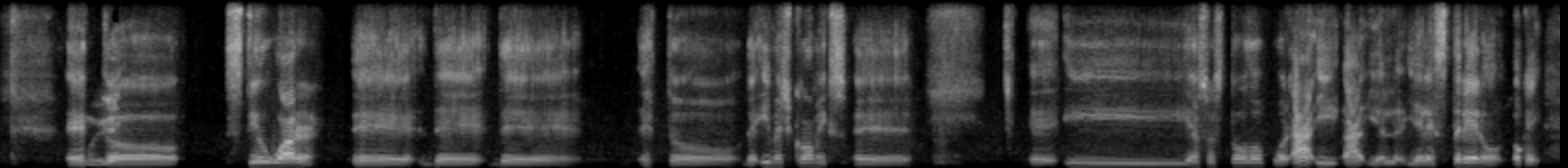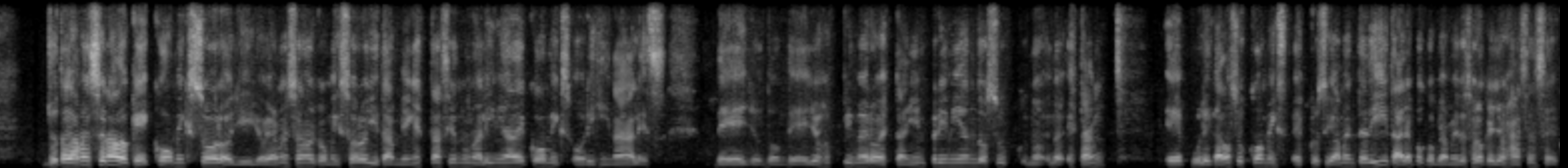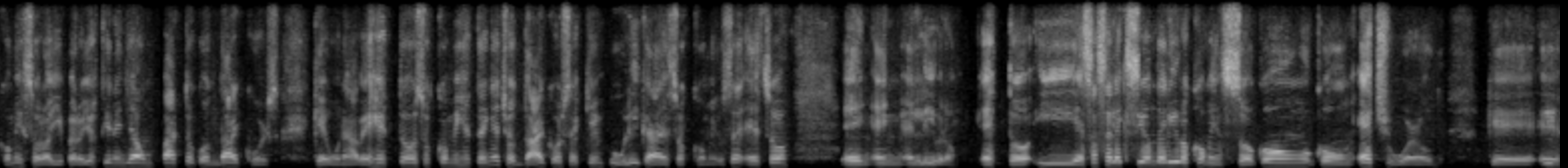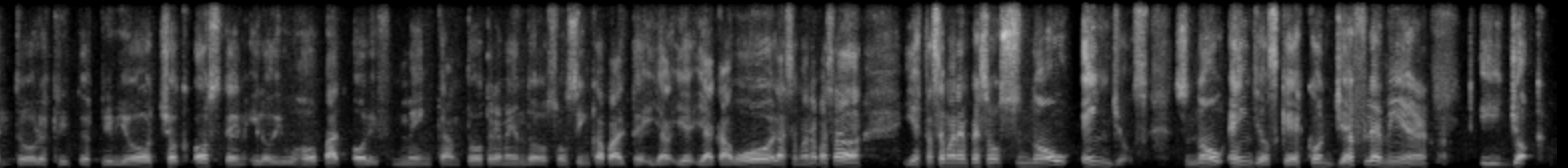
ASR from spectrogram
Esto, Stillwater, eh, de, de esto de Image Comics. Eh, eh, y eso es todo por. Ah, y, ah, y, el, y el estreno. Ok. Yo te había mencionado que Comixology, yo había mencionado que Comixology también está haciendo una línea de cómics originales de ellos, donde ellos primero están imprimiendo sus. están eh, publicando sus cómics exclusivamente digitales, porque obviamente eso es lo que ellos hacen, ser cómics solo allí, pero ellos tienen ya un pacto con Dark Horse, que una vez todos esos cómics estén hechos, Dark Horse es quien publica esos cómics. eso en, en, en libros. Esto, y esa selección de libros comenzó con, con World, que esto lo, escribió Chuck Austin y lo dibujó Pat Olive. Me encantó, tremendo. Son cinco partes y, y, acabó la semana pasada. Y esta semana empezó Snow Angels. Snow Angels, que es con Jeff Lemire y Jock.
